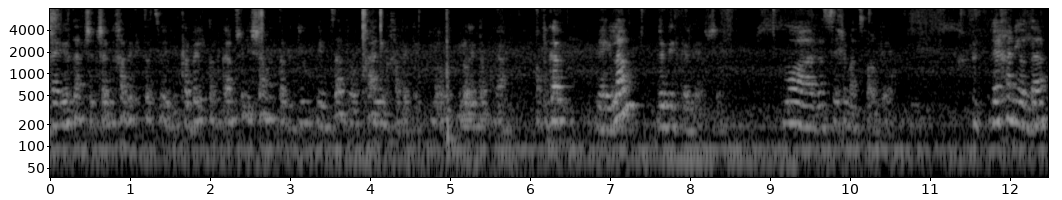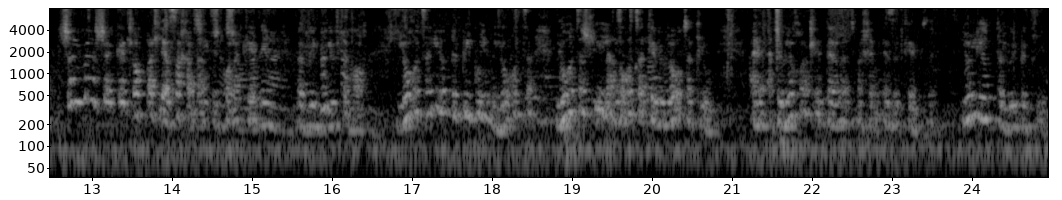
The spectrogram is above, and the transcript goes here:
ואני יודעת שכשאני מחבקת את עצמי ומקבלת את הפגם שלי, שם אתה בדיוק נמצא, ואותך אני מחבקת, לא, לא את הפגם. הפגם נעלם ומתגלה השם. כמו הנסיך עם הצפרדע. ואיך אני יודעת? שלווה, שקט, לא אכפת לי הסחת עם כל הכאבים והבלבולים של המוח. לא רוצה להיות בבלבולים, לא רוצה, לא רוצה שלילה, לא רוצה כאבים, לא רוצה כלום. אתם לא יכולות לתאר לעצמכם איזה כיף זה. לא להיות תלוי בכלום.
